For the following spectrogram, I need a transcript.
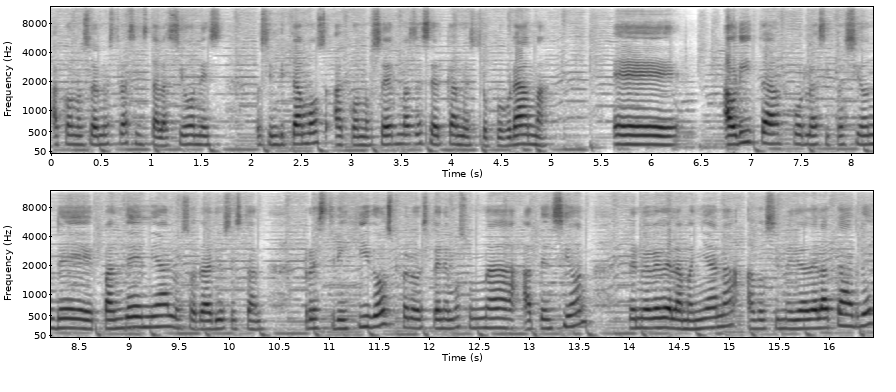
a conocer nuestras instalaciones, los invitamos a conocer más de cerca nuestro programa. Eh, ahorita, por la situación de pandemia, los horarios están restringidos, pero tenemos una atención de 9 de la mañana a 2 y media de la tarde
